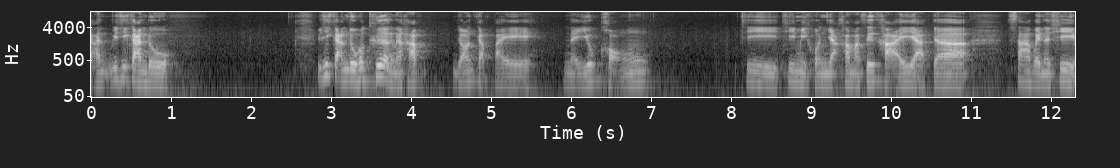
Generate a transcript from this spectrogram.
การวิธีการดู วิธีการดูพระเครื่องนะครับ ย้อนกลับไปในยุคของที่ที่มีคนอยากเข้ามาซื้อขาย อยากจะสร้างเป็นอาชีพ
